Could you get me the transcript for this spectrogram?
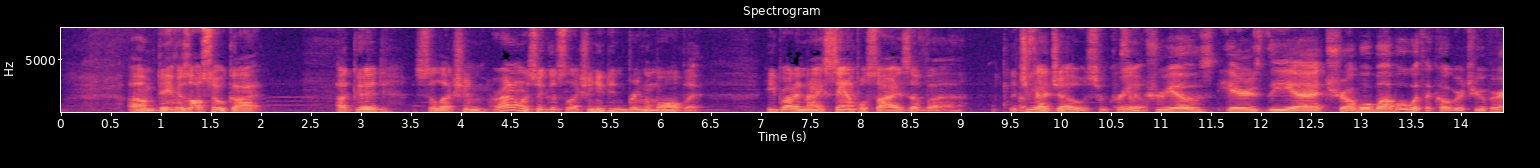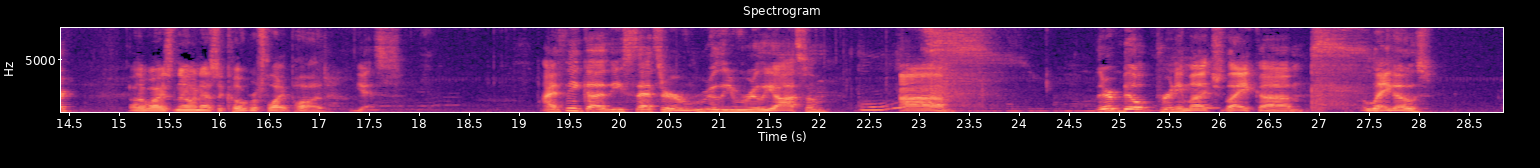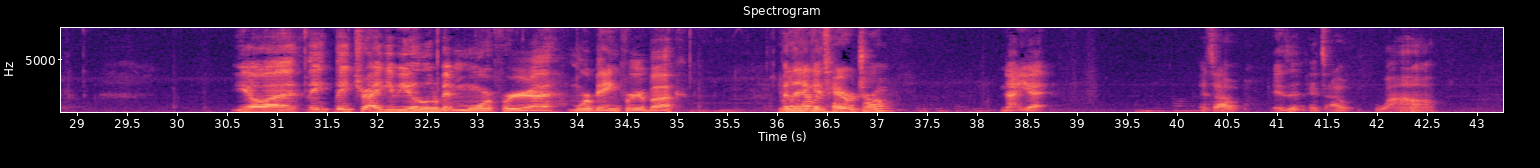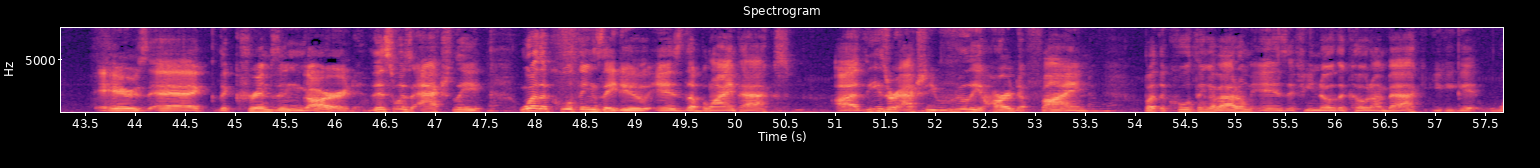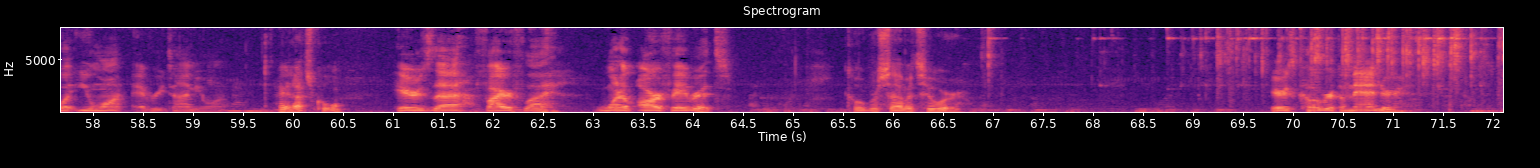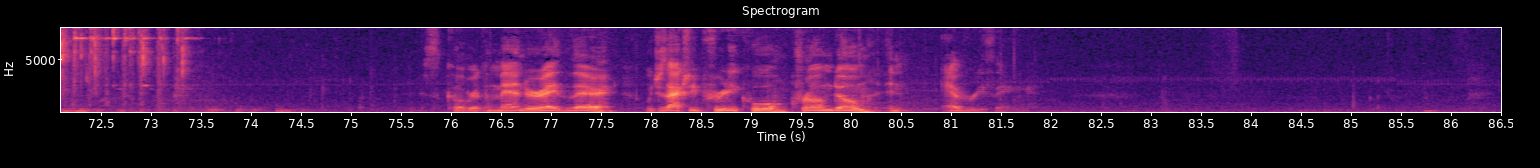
um, Dave has also got a good selection, or I don't want to say good selection. He didn't bring them all, but he brought a nice sample size of uh, the GI Joes from Some Kreo, Kreos. Here's the uh, Trouble Bubble with a Cobra Trooper. otherwise known as the Cobra Flight Pod. Yes. I think uh, these sets are really, really awesome. Um, they're built pretty much like um, Legos. You know, uh, they they try to give you a little bit more for uh, more bang for your buck. You But don't have a again- Terrordrome? Not yet, It's out. is it? It's out. Wow. Here's uh, the Crimson Guard. This was actually one of the cool things they do is the blind packs. Uh, these are actually really hard to find, but the cool thing about them is if you know the code on back, you can get what you want every time you want. Hey, that's cool. Here's the Firefly, one of our favorites. Cobra Saboteur. Here's Cobra Commander. Cobra Commander right there, which is actually pretty cool. Chrome dome and everything.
